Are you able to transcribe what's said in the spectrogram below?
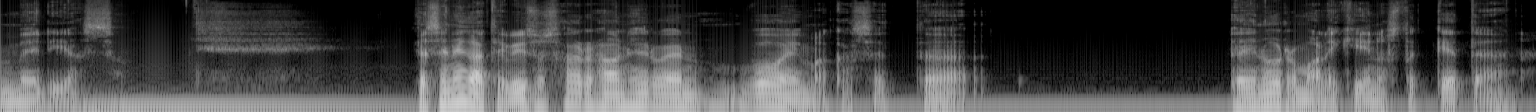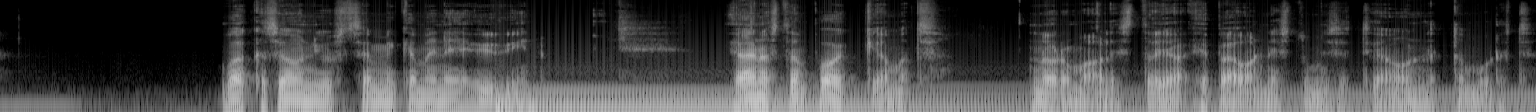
mediassa. Ja se negatiivisuusharha on hirveän voimakas, että ei normaali kiinnosta ketään, vaikka se on just se, mikä menee hyvin. Ja ainoastaan poikkeamat normaalista ja epäonnistumiset ja onnettomuudet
